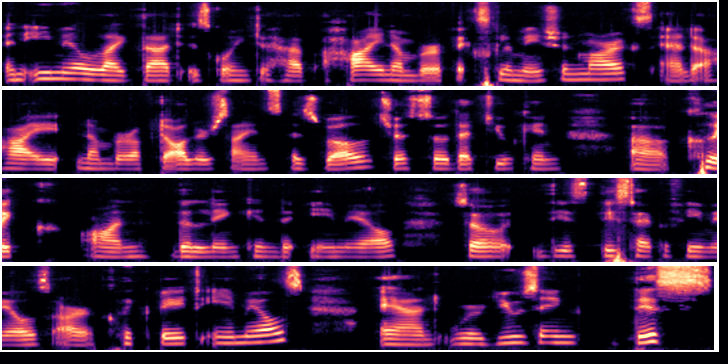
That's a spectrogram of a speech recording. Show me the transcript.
an email like that is going to have a high number of exclamation marks and a high number of dollar signs as well, just so that you can uh, click on the link in the email. So these these type of emails are clickbait emails and we're using this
